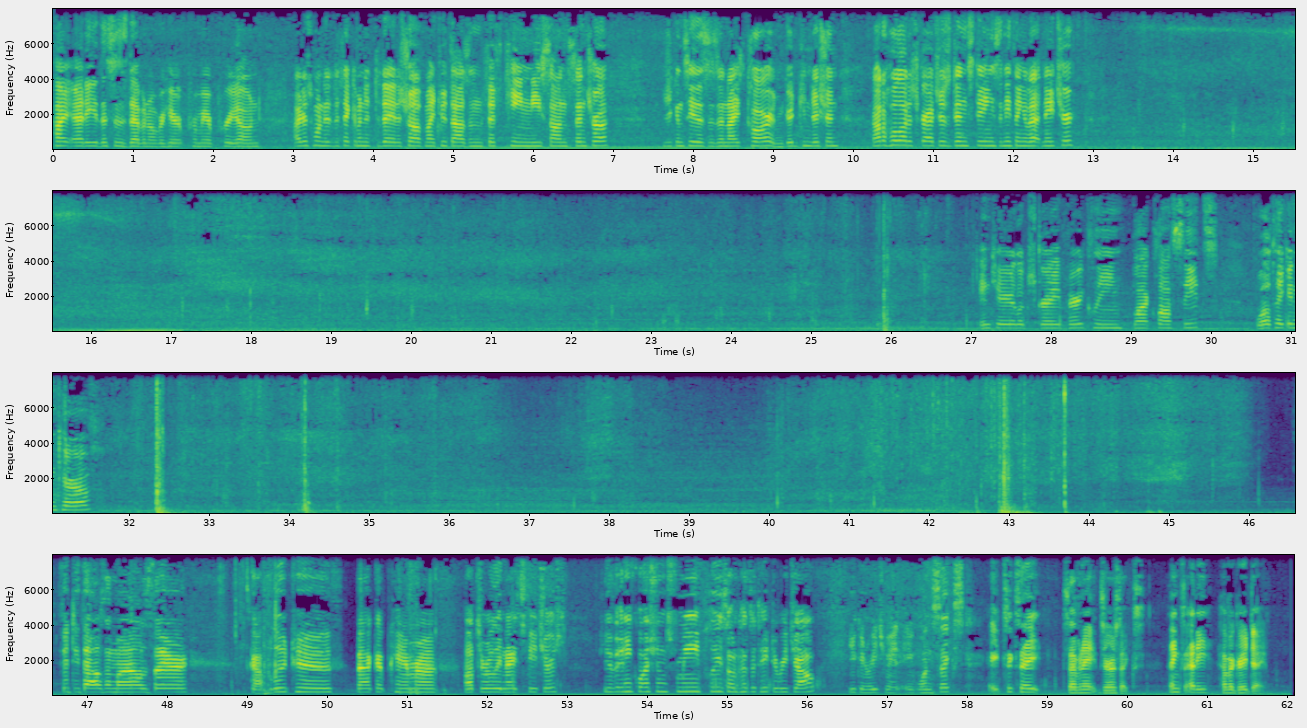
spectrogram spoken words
Hi Eddie, this is Devin over here at Premier Pre-Owned. I just wanted to take a minute today to show off my 2015 Nissan Sentra. As you can see, this is a nice car in good condition. Not a whole lot of scratches, dents, stings, anything of that nature. Interior looks great, very clean, black cloth seats, well taken care of. Fifty thousand miles there. It's got Bluetooth, backup camera, lots of really nice features. If you have any questions for me, please don't hesitate to reach out. You can reach me at 816-868-7806. Thanks, Eddie. Have a great day.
